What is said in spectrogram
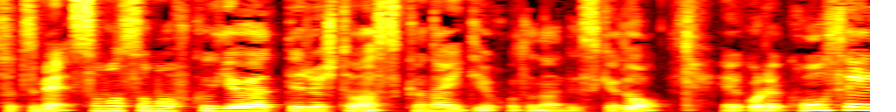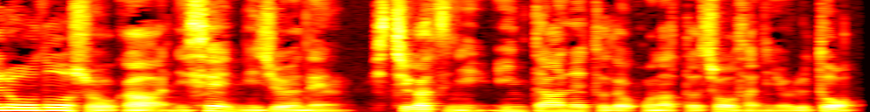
一つ目、そもそも副業をやっている人は少ないということなんですけど、これ厚生労働省が2020年7月にインターネットで行った調査によると、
